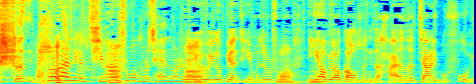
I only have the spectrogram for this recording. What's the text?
神，突然发现那个奇啊葩说不是前一段时间啊也有一个辩题嘛，就是说啊你要不要告诉你的孩子家里不富裕？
